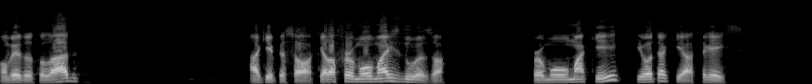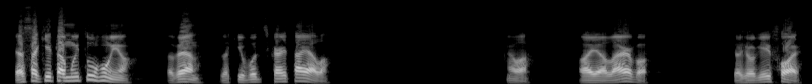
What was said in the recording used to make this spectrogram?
Vamos ver do outro lado. Aqui, pessoal. Aqui ela formou mais duas, ó. Formou uma aqui e outra aqui, ó. Três. Essa aqui tá muito ruim, ó. Tá vendo? Essa aqui eu vou descartar ela. Olha lá. Olha a larva, ó. Já joguei fora.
